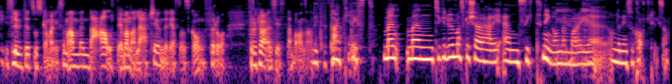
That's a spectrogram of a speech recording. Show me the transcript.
i slutet så ska man liksom använda allt det man har lärt sig under resans gång för att, för att klara den sista banan. Lite taktiskt. Men, men tycker du man ska köra här i en sittning om den bara är, om den är så kort liksom?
